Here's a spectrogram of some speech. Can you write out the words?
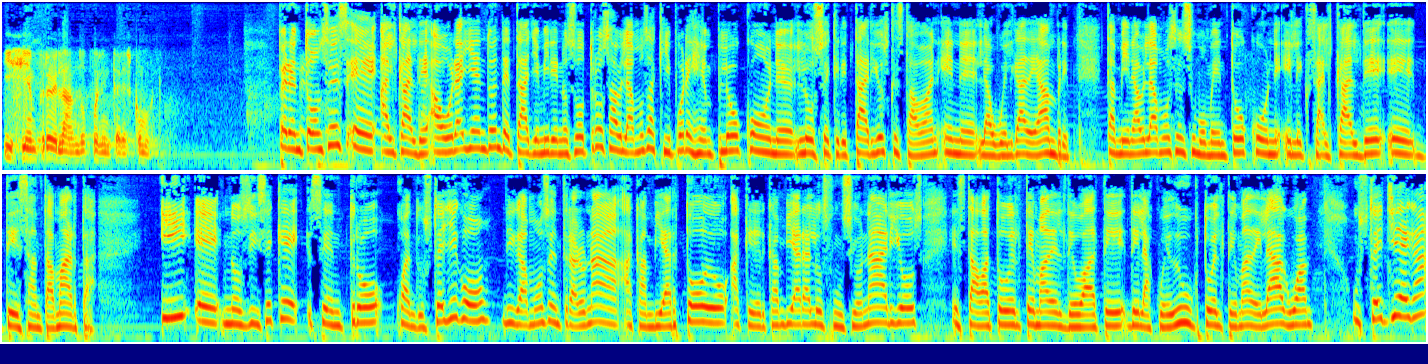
y siempre velando por el interés común. Pero entonces, eh, alcalde, ahora yendo en detalle, mire, nosotros hablamos aquí, por ejemplo, con eh, los secretarios que estaban en eh, la huelga de hambre. También hablamos en su momento con el exalcalde de Santa Marta. Y eh, nos dice que se entró, cuando usted llegó, digamos, entraron a, cambiar todo, a querer cambiar a los funcionarios, estaba todo el tema del debate del acueducto, el tema del agua. Usted llega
